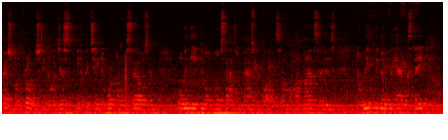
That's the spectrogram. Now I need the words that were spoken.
professional approach, you know, and just, you know, continue to work on ourselves and what we need to do on both sides of the basketball. So our mindset is, you know, we, we know we have a stake and, you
